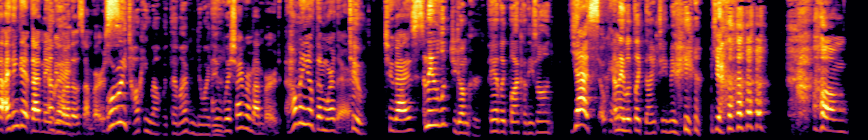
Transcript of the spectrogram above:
I think it, that may be one of those numbers. What were we talking about with them? I have no idea. I wish I remembered. How many of them were there? Two, Two guys. and they looked younger. They had like black hoodies on, Yes. Okay. and they looked like nineteen, maybe. Yeah. um.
